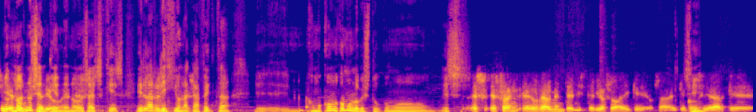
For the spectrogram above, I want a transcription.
no, se entiende, ¿no? ¿eh? O sea, es que es, la religión la que afecta. Eh, ¿cómo, cómo, lo ves tú? ¿Cómo es... Es, realmente misterioso. Hay que, o sea, hay que considerar que,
